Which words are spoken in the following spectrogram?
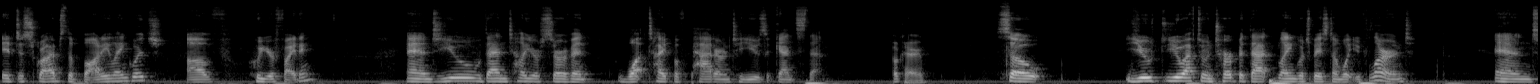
it describes the body language of who you're fighting, and you then tell your servant what type of pattern to use against them. okay So you you have to interpret that language based on what you've learned, and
